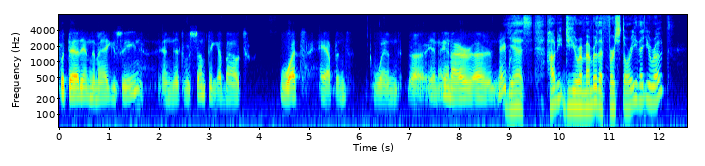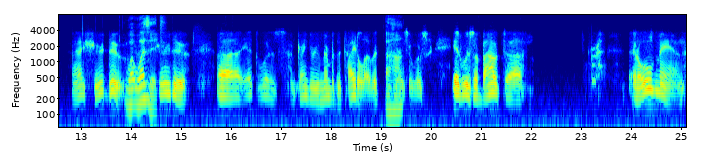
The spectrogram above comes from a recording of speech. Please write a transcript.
put that in the magazine, and it was something about what happened when uh, in in our uh, neighborhood. Yes. How do you, do you remember the first story that you wrote? I sure do. What was it? Sure do. Uh, it was. I'm trying to remember the title of it uh-huh. because it was. It was about uh, an old man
